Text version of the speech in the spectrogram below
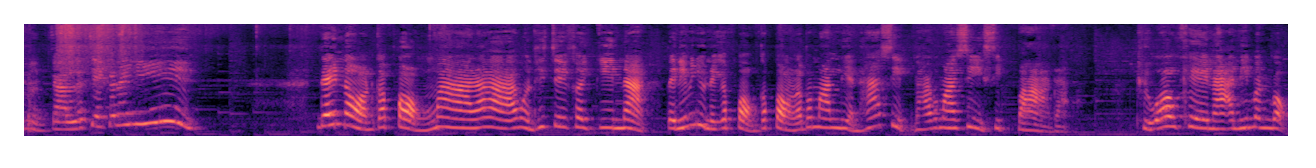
เหมือนกันแล้วเจก็ได้นี่ ได้หนอนกระป๋องมานะคะ เหมือนที่เจเคยกินน่ะ แต่นี้มันอยู่ในกระป๋องกระป๋องแล้วประมาณเหรียญห้าสิบนะคะ ประมาณสี่สิบบาทอะถือว่าโอเคนะ อันนี้มันบอก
